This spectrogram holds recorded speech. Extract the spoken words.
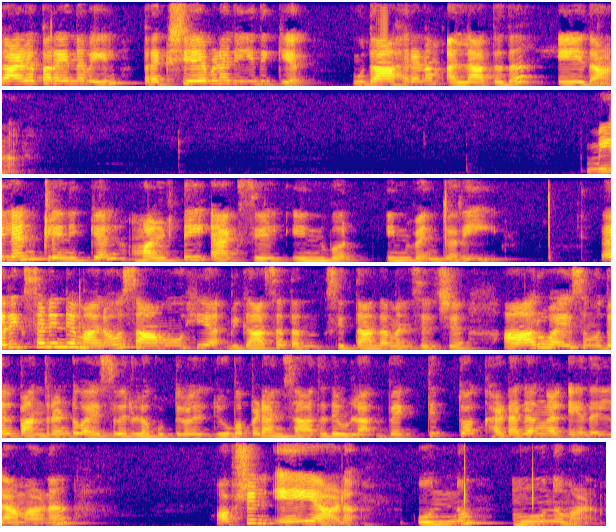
താഴെ പറയുന്നവയിൽ പ്രക്ഷേപണ രീതിക്ക് ഉദാഹരണം അല്ലാത്തത് ഏതാണ്? Millon clinical multi axial inver inventory. എറിക്സണിന്റെ മനോസാമൂഹ്യ വികാസ സിദ്ധാന്തം അനുസരിച്ച് ആറു വയസ്സ് മുതൽ പന്ത്രണ്ട് വയസ്സ് വരെയുള്ള കുട്ടികളിൽ രൂപപ്പെടാൻ സാധ്യതയുള്ള വ്യക്തിത്വ ഘടകങ്ങൾ ഏതെല്ലാമാണ്? ഓപ്ഷൻ എ ആണ്. ഒന്നും മൂന്നുമാണ്.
